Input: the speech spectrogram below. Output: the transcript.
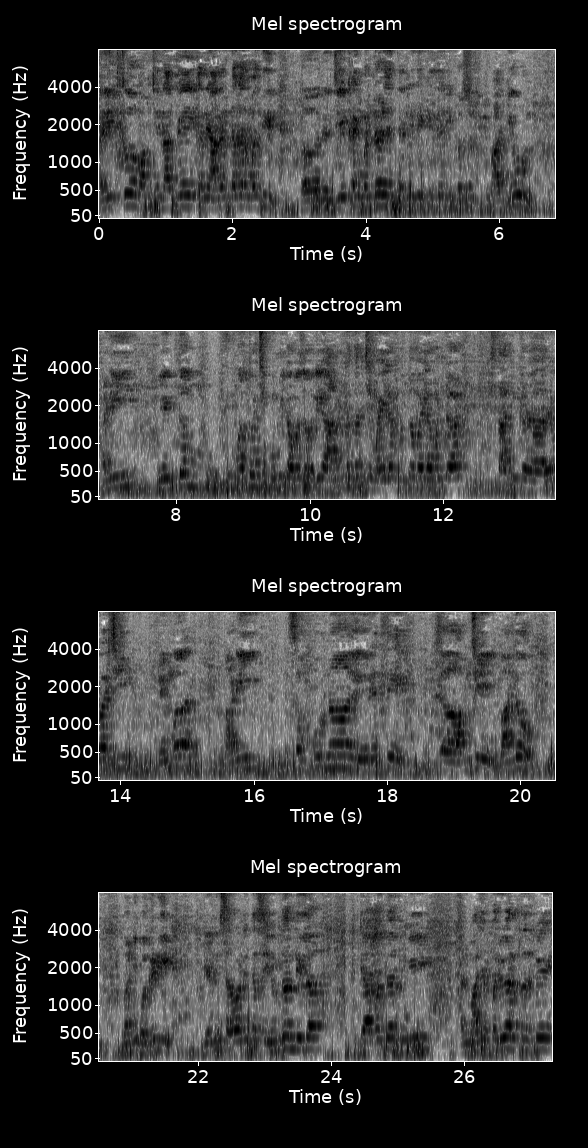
आणि इतकं आमचे नातेवाईक आणि आनंदनगरमधील जे काही मंडळ आहेत त्यांनी देखील त्यांनी कसं भाग घेऊन आणि एकदम महत्त्वाची भूमिका बजावली. आनंदनगरचे महिला वृद्ध महिला मंडळ स्थानिक रहिवासी मेंबर आणि संपूर्ण एरियातले आमचे बांधव आणि भगिनी यांनी सर्वांनी त्याचं योगदान दिलं. त्याबद्दल मी आणि माझ्या परिवारातर्फे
